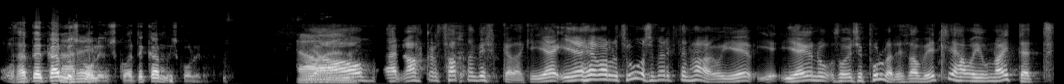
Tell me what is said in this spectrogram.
Og þetta er gamli er- skólinn, sko, þetta er gamli skólinn. já, Já, en akkurat þarna virkar það ekki. Ég, ég hef alveg trúið sem Erik Ten Hag og ég, ég, ég er nú, þó ég sé púlari, þá vill ég hafa United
